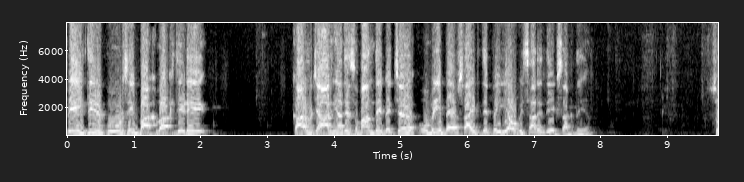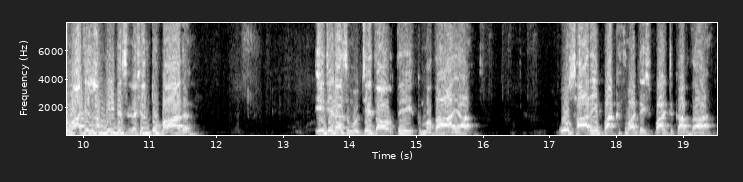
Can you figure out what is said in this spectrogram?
ਪੇਜ ਦੀ ਰਿਪੋਰਟ ਸੀ, ਵੱਖ-ਵੱਖ ਜਿਹੜੇ ਕਰਮਚਾਰੀਆਂ ਦੇ ਸਬੰਧ ਦੇ ਵਿੱਚ, ਉਹ ਵੀ ਵੈਬਸਾਈਟ ਤੇ ਪਈ ਆ, ਉਹ ਵੀ ਸਾਰੇ ਦੇਖ ਸਕਦੇ ਆ। ਸੋ ਅੱਜ ਲੰਮੀ ਡਿਸਕਸ਼ਨ ਤੋਂ ਬਾਅਦ ਇਹ ਜਿਹੜਾ ਸਮੁੱਚੇ ਤੌਰ ਤੇ ਇੱਕ ਮਤਾ ਆਇਆ, ਉਹ ਸਾਰੇ ਪੱਖ ਤੁਹਾਡੇ ਸਪਸ਼ਟ ਕਰਦਾ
